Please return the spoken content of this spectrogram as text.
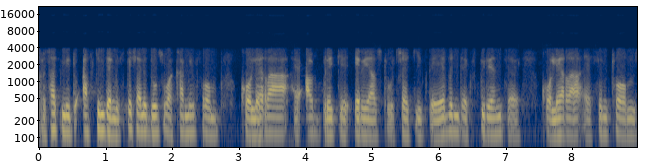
precisely to asking them, especially those who are coming from cholera outbreak areas, to check if they haven't experienced cholera uh, symptoms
